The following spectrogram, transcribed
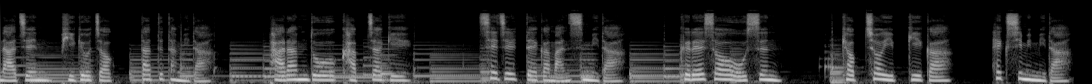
낮엔 비교적 따뜻합니다. 바람도 갑자기 세질 때가 많습니다. 그래서 옷은 겹쳐 입기가 핵심입니다.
